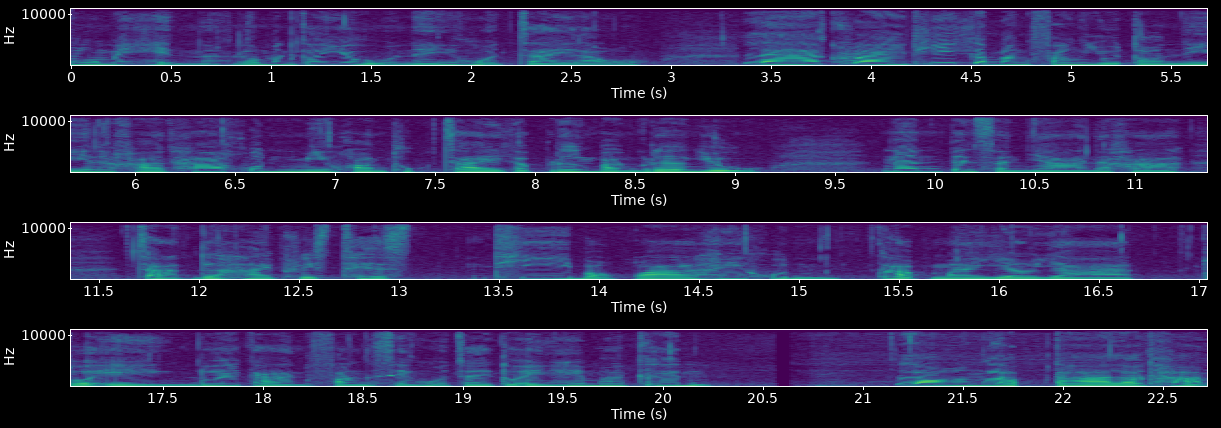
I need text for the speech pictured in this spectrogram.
มองไม่เห็นนะแล้วมันก็อยู่ในหัวใจเรา และใครที่กำลังฟังอยู่ตอนนี้นะคะ ถ้าคุณมีความทุกข์ใจกับเรื่องบางเรื่องอยู่ นั่นเป็นสัญญานะคะ จาก The High Priestess ที่บอกว่าให้คุณกลับมาเยียวยาตัวเองด้วยการฟังเสียงหัวใจตัวเองให้มากขึ้น ลองหลับตาแล้วถาม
